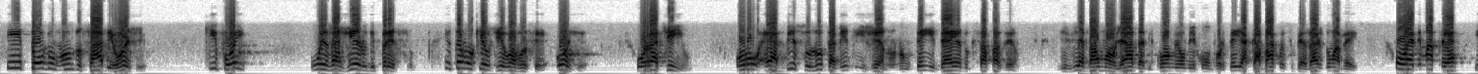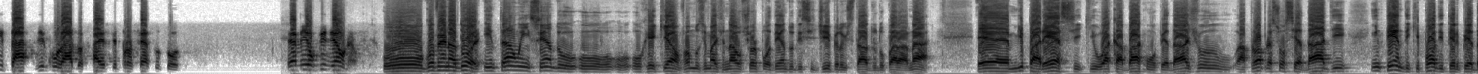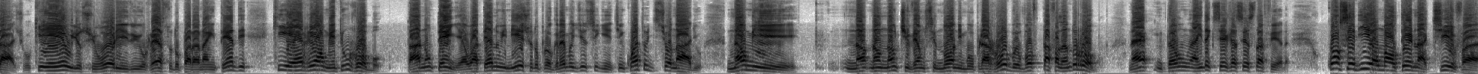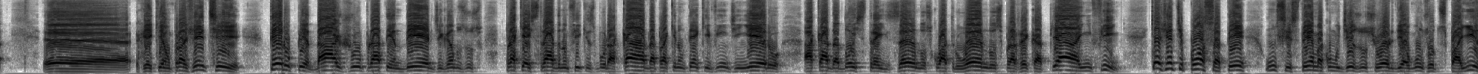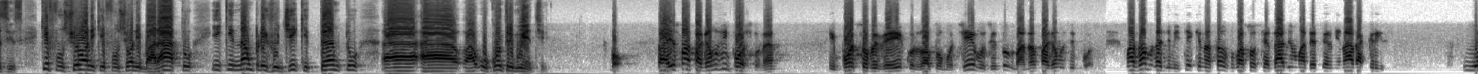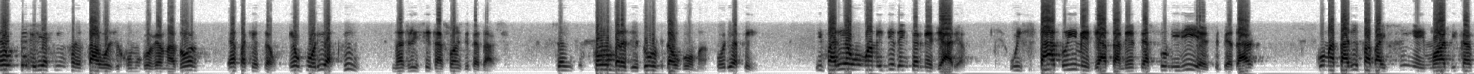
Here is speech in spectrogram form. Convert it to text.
e todo mundo sabe hoje que foi um exagero de preço. Então, o que eu digo a você? Hoje, o Ratinho, ou é absolutamente ingênuo, não tem ideia do que está fazendo. Devia dar uma olhada de como eu me comportei e acabar com esse pedágio de uma vez. Ou é de má fé e está vinculado a esse processo todo. É a minha opinião, Nelson. O governador, então, em sendo o, o, o Requião, vamos imaginar o senhor podendo decidir pelo estado do Paraná, é, me parece que o acabar com o pedágio, a própria sociedade entende que pode ter pedágio. O que eu e o senhor e, e o resto do Paraná entende que é realmente um roubo. Tá? Não tem. Eu até no início do programa eu disse o seguinte: enquanto o dicionário não me não, não, não tiver um sinônimo para roubo, eu vou estar tá falando roubo. Né? Então, ainda que seja sexta-feira. Qual seria uma alternativa, é, Requião, para a gente ter o pedágio para atender, digamos, para que a estrada não fique esburacada, para que não tenha que vir dinheiro a cada dois, três anos, quatro anos para recapear, enfim. Que a gente possa ter um sistema, como diz o senhor, de alguns outros países, que funcione, que funcione barato e que não prejudique tanto a, a, a, o contribuinte. Bom, para isso nós pagamos imposto, né? Imposto sobre veículos automotivos e tudo mais, nós pagamos imposto. Mas vamos admitir que nós estamos com a sociedade numa determinada crise. E eu teria que enfrentar hoje, como governador, essa questão. Eu poria sim nas licitações de pedágio. Sem sombra de dúvida alguma. Poria sim. E faria uma medida intermediária. O Estado imediatamente assumiria esse pedágio com uma tarifa baixinha e módica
